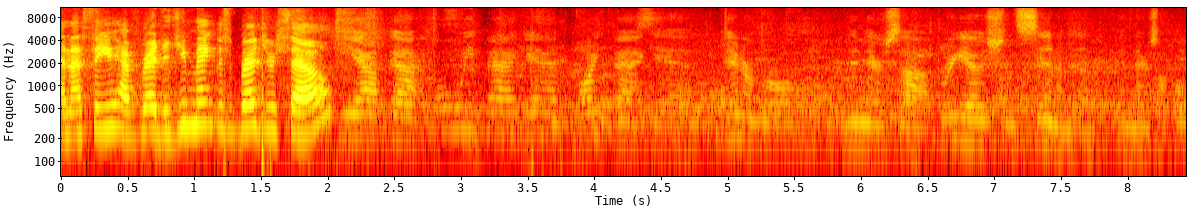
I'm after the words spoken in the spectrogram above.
And I see you have bread. Did you make this bread yourself? Yeah, I've got whole wheat baguette, white baguette, dinner roll, and then there's uh, brioche and cinnamon, there's a whole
